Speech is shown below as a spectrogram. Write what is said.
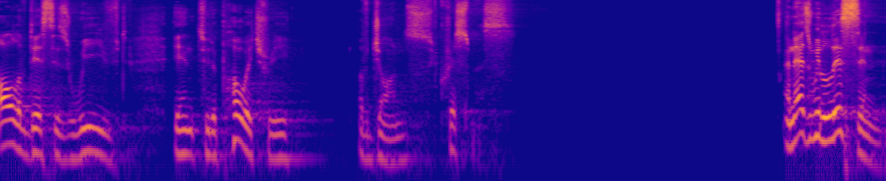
All of this is weaved into the poetry of John's Christmas. And as we listen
